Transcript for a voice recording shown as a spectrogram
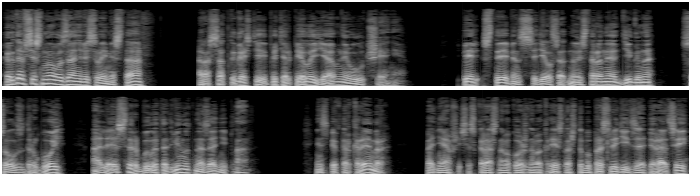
Когда все снова заняли свои места, рассадка гостей претерпела явное улучшение. Теперь Стеббинс сидел с одной стороны от Дигана, Сол с другой, а Лессер был отодвинут на задний план. Инспектор Кремер, поднявшийся с красного кожаного кресла, чтобы проследить за операцией,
